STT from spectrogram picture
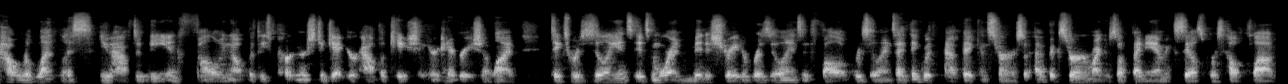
how relentless you have to be in following up with these partners to get your application, your integration line. It takes resilience. It's more administrative resilience and follow up resilience. I think with Epic and Cerner, so Epic, Cerner, Microsoft Dynamics, Salesforce, Health Cloud,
